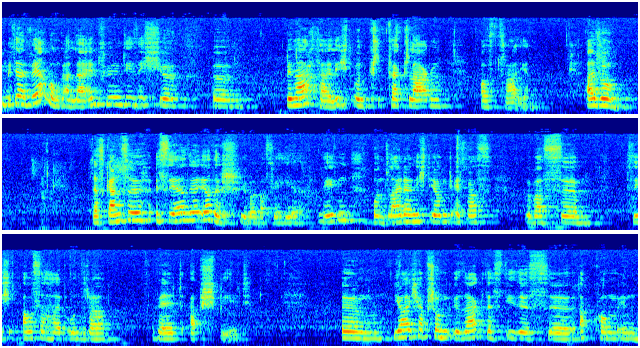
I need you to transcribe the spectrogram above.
mit der Werbung allein fühlen die sich äh, äh, benachteiligt und verklagen Australien. Also das Ganze ist sehr, sehr irdisch, über was wir hier reden und leider nicht irgendetwas, was äh, sich außerhalb unserer Welt abspielt. Ähm, ja, ich habe schon gesagt, dass dieses äh, Abkommen in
